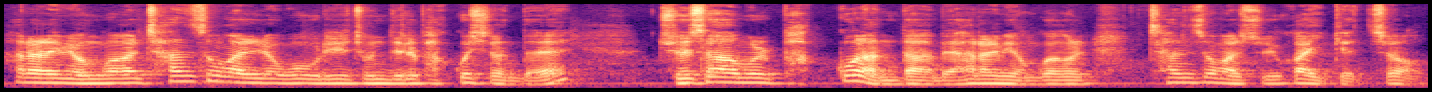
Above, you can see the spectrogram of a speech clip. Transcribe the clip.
하나님의 영광을 찬송하려고 우리 존재를 바꾸시는데 죄 사함을 받고 난 다음에 하나님의 영광을 찬송할 수가 있겠죠.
